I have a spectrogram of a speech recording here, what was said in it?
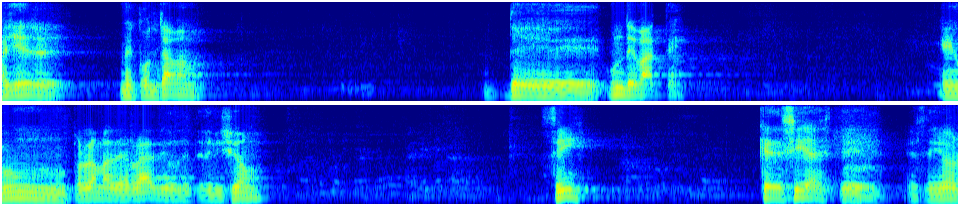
Ayer me contaban de un debate en un programa de radio, de televisión, sí, que decía este el señor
